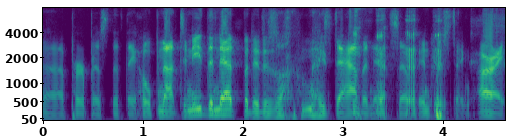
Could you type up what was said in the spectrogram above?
uh, purpose that they hope not to need the net, but it is nice to have a net. So interesting. All right.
